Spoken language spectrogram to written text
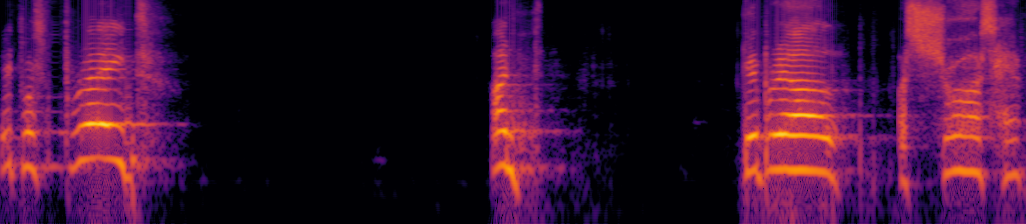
it was prayed. And Gabriel assures him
